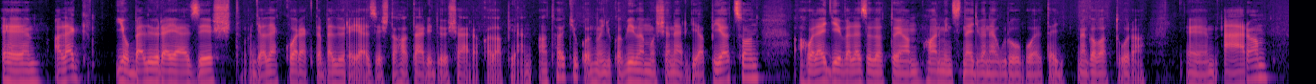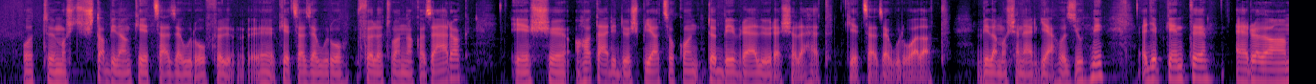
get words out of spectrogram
a legjobb előrejelzést, vagy a legkorrektebb előrejelzést a határidős árak alapján adhatjuk. Ott mondjuk a villamos energia piacon, ahol egy évvel ezelőtt olyan 30-40 euró volt egy megawattóra áram, ott most stabilan 200 euró, föl, 200 euró fölött vannak az árak, és a határidős piacokon több évre előre se lehet 200 euró alatt villamos energiához jutni. Egyébként erről a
